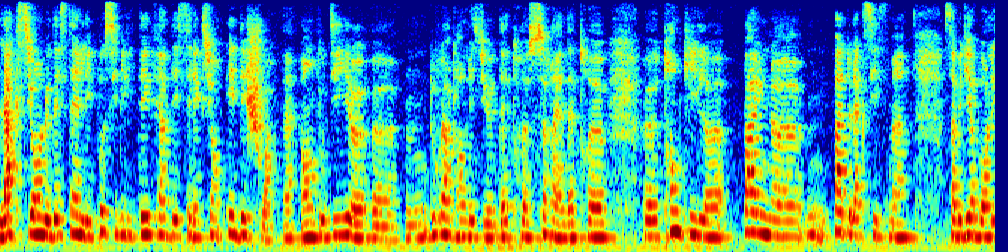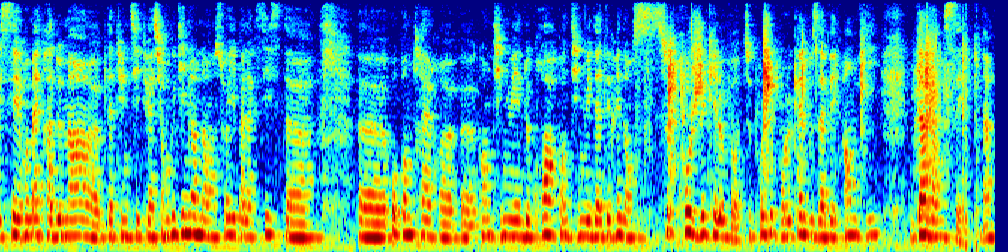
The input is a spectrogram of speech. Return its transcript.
l'action, le destin, les possibilités, faire des sélections et des choix. Hein. On vous dit euh, euh, d'ouvrir grand les yeux, d'être serein, d'être euh, tranquille, pas de laxisme. Hein. Ça veut dire, bon, laissez remettre à demain peut-être une situation. On vous dit non, non, soyez pas laxiste. au contraire, continuez de croire, continuez d'adhérer dans ce projet qui est le vôtre, ce projet pour lequel vous avez envie d'avancer. Hein.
